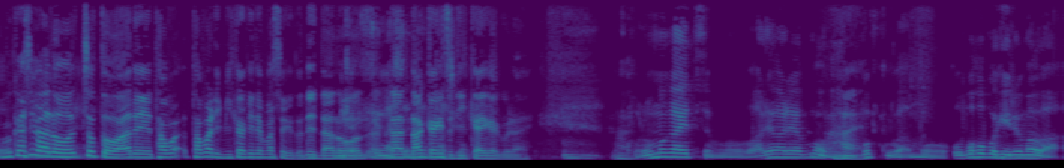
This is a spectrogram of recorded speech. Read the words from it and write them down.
昔はあの、ちょっとあれ、たま、たまに見かけてましたけどね、あのねな何ヶ月に一回かぐらい。はい衣替えっても、我々はもう、はい僕はもう、ほぼほぼ昼間は、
